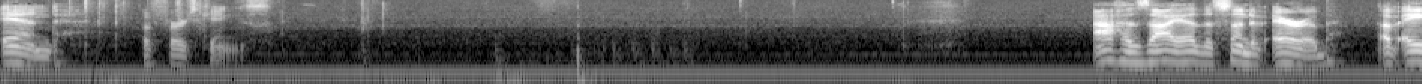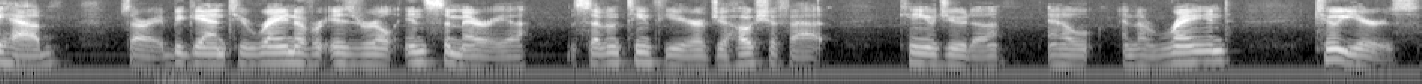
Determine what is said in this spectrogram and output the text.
end of First Kings. Ahaziah, the son of Arab, of Ahab, sorry, began to reign over Israel in Samaria the seventeenth year of Jehoshaphat, king of Judah, and, and reigned two years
